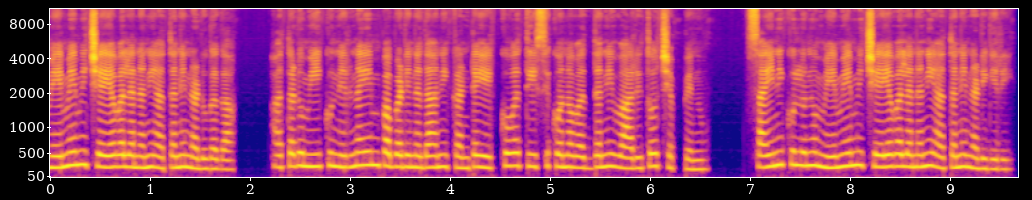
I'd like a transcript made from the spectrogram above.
మేమేమి చేయవలనని అతని నడుగగా. అతడు మీకు నిర్ణయింపబడిన దానికంటే ఎక్కువ తీసుకొనవద్దని వారితో చెప్పెను. సైనికులను మేమేమి చేయవలనని అతని నడిగిరి.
